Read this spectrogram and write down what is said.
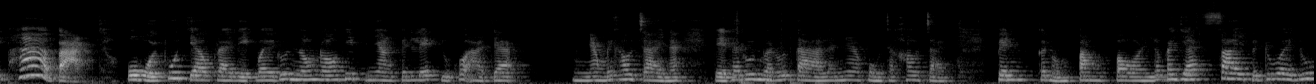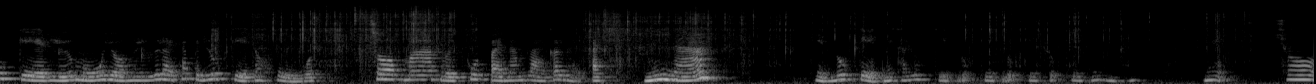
25 บาท โอ้โหพูดยาวไกลเด็กวัยรุ่นน้องๆ ที่ยังเป็นเล็กอยู่ก็อาจจะยังไม่เข้าใจนะ แต่ถ้ารุ่นวารุตาแล้วเนี่ยคงจะเข้าใจ เป็นขนมปังปอน แล้วก็ยัดไส้ไปด้วยลูกเกดหรือหมูยองหรืออะไรถ้าเป็นลูกเกดโอ้โหชอบมากเลยพูดไปน้ำลายก็ไหลไปนี่นะ เห็นลูกเกดไหมคะ ลูกเกดลูกเกดลูกเกดลูกเกดนี่เห็นไหมเนี่ยชอบ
